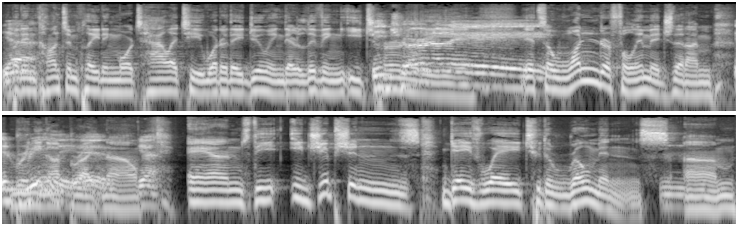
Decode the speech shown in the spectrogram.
But in contemplating mortality, what are they doing? They're living eternally. Eternally. It's a wonderful image that I'm It bringing really up right is. now. And the Egyptians gave way to the Romans Mm. um,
